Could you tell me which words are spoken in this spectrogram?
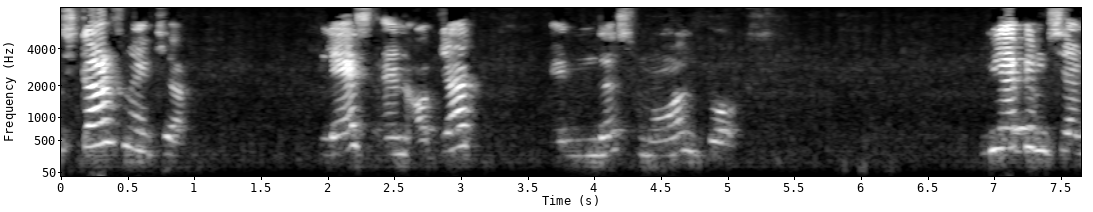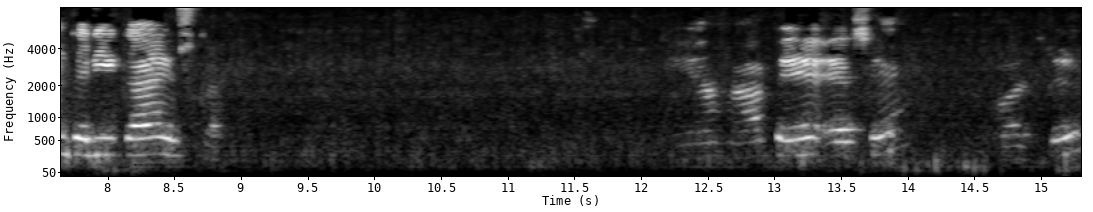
Stars में क्या? Place an object in the small box ये भी सेम तरीका है इसका पे ऐसे और फिर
